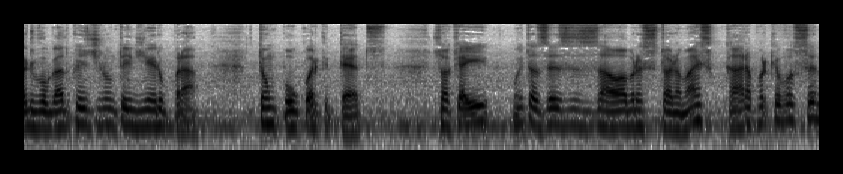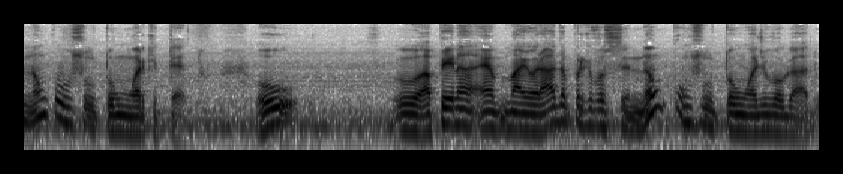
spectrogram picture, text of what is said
advogado porque a gente não tem dinheiro para, tampouco arquitetos. Só que aí muitas vezes a obra se torna mais cara porque você não consultou um arquiteto. Ou a pena é maiorada porque você não consultou um advogado.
